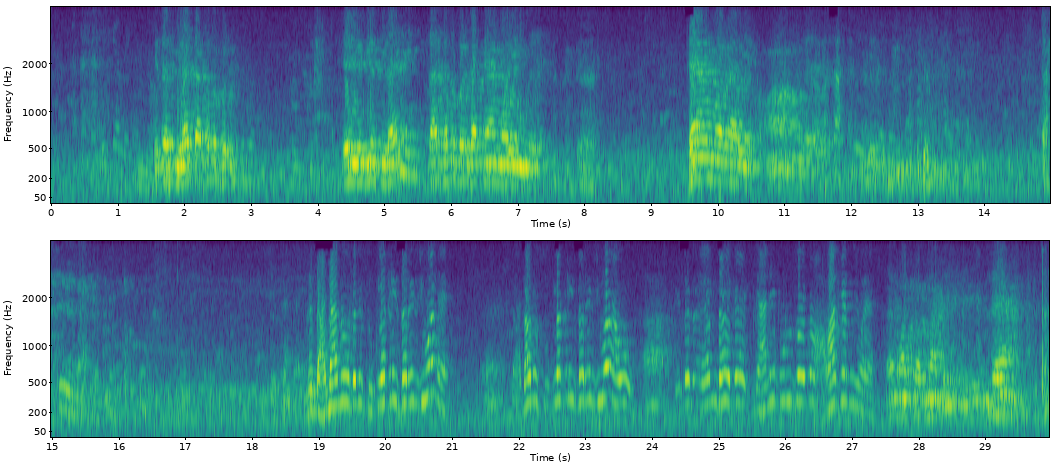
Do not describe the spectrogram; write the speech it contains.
એ તો પીડાય તાર ખબર પડે. એ યોગ્ય પીડાય ને તાર ખબર પડે કે ફેન મળી મળે ફેન મળે આવી. હા દાદા નું પેલી શુક્લકડી શરીર જુઓ ને. દાદા નું શુક્લકડી શરીર જુએ આવું. એટલે એમ થાય કે જ્ઞાની પુરુષ હોય તો હવા કેમ નહીં હોય?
